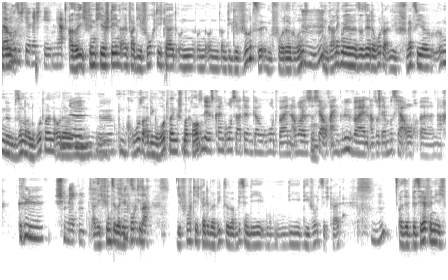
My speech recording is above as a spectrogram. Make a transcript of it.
da Also- muss ich dir recht geben, ja. Also ich finde, hier stehen einfach die Fruchtigkeit und, und, und, und die Gewürze im Vordergrund Mhm. und gar nicht mehr so sehr der Rotwein. Schmeckst du hier irgendeinen besonderen Rotwein oder Nö, einen, nö. großartigen Rotweingeschmack raus? Nee, ist kein großartiger Rotwein, aber es ist ja auch ein Glühwein. Also der muss ja auch äh, nach Glüh schmecken. Also ich finde sogar Ich die, Fruchtig super. die Fruchtigkeit überwiegt sogar ein bisschen die, die, die Würzigkeit. Mhm. Also bisher finde ich,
